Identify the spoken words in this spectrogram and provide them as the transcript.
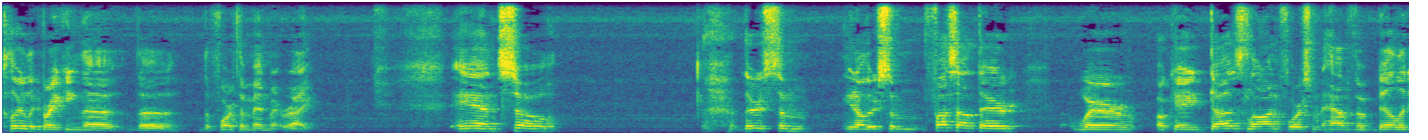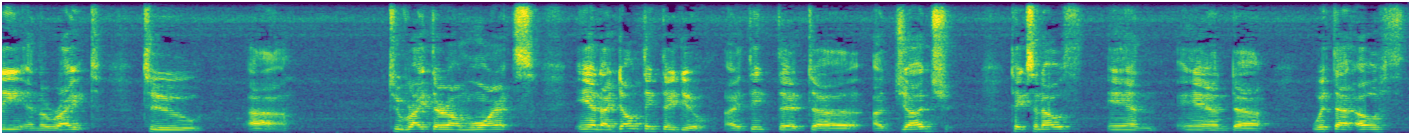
clearly breaking the the the Fourth Amendment right. And so there's some you know there's some fuss out there where okay, does law enforcement have the ability and the right to uh, to write their own warrants? And I don't think they do. I think that uh, a judge takes an oath, and and uh, with that oath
